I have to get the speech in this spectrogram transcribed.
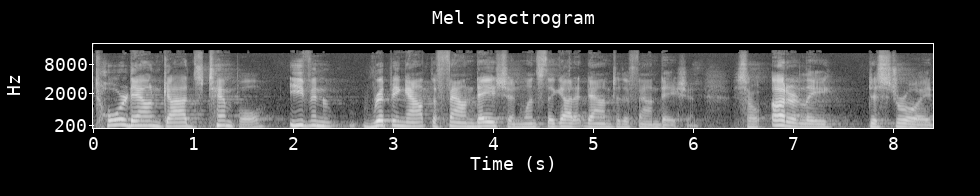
tore down God's temple, even ripping out the foundation once they got it down to the foundation. So utterly destroyed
